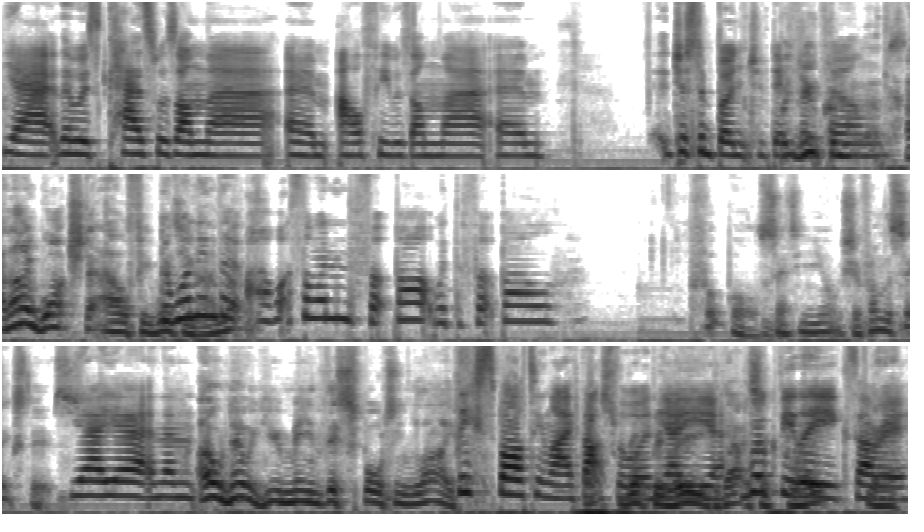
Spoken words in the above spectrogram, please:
Yeah, there was Kes was on there, um, Alfie was on there, um, just a bunch of different can, films. and I watched Alfie with The one you. in I'm the not- oh, what's the one in the football with the football? Football set in Yorkshire from the 60s. Yeah, yeah, and then Oh, no, you mean This Sporting Life. this Sporting Life. That's, the one. Yeah, League. yeah, yeah. That's Rugby great- League. Sorry, yeah,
